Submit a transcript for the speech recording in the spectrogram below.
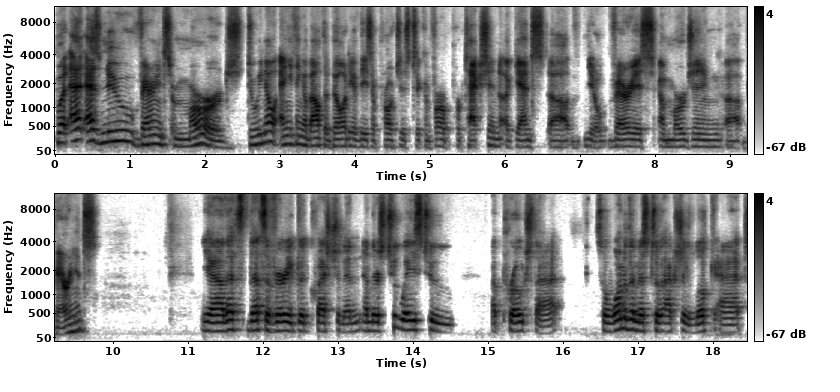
but as, as, new variants emerge, do we know anything about the ability of these approaches to confer protection against, uh, you know, various emerging uh, variants? Yeah, that's that's a very good question, and and there's two ways to approach that. So one of them is to actually look at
